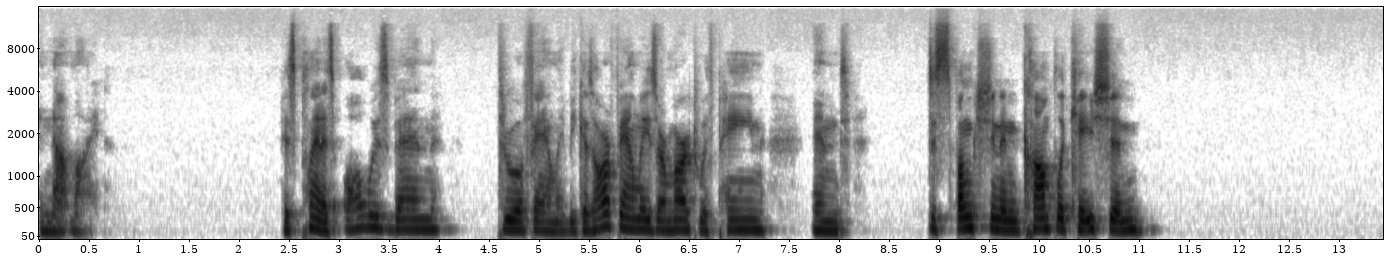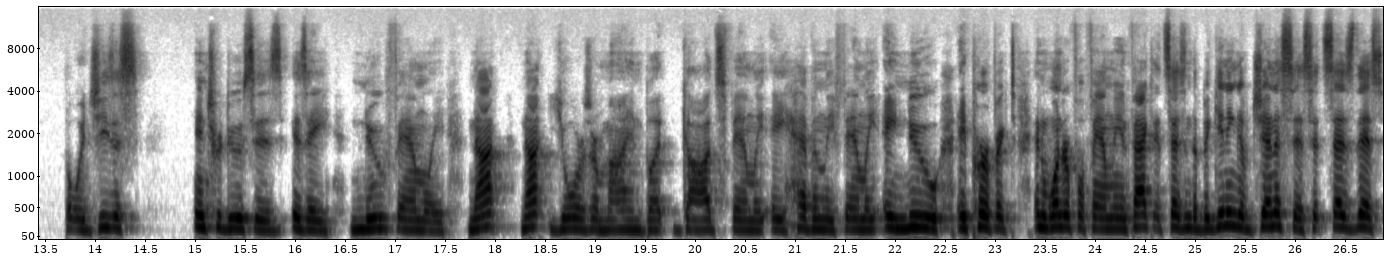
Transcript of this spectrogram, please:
and not mine. His plan has always been through a family because our families are marked with pain and dysfunction and complication. But what Jesus introduces is a new family, not, not yours or mine, but God's family, a heavenly family, a new, a perfect, and wonderful family. In fact, it says in the beginning of Genesis, it says this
